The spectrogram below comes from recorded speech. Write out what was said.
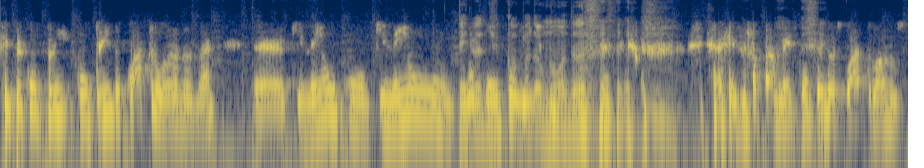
sempre cumpri, cumprindo quatro anos, né? É, que nem um, um, que nem um período um, de Copa do Mundo. Exatamente, cumprindo os quatro anos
